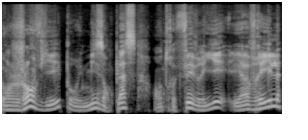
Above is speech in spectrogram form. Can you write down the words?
qu'en janvier pour une mise en place entre février et avril.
